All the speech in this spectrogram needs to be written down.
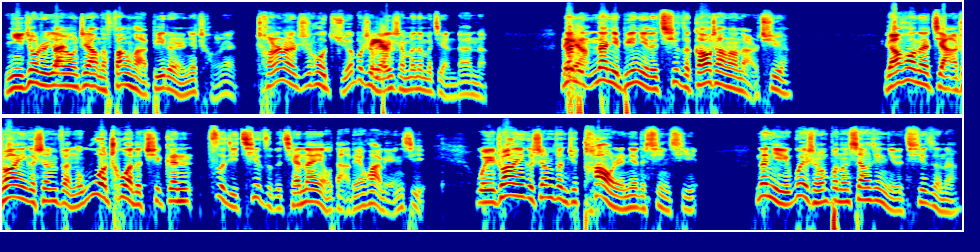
你就是要用这样的方法逼着人家承认，承认了之后绝不是没什么那么简单的。那你那你比你的妻子高尚到哪儿去？然后呢，假装一个身份，龌龊的去跟自己妻子的前男友打电话联系，伪装一个身份去套人家的信息。那你为什么不能相信你的妻子呢？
